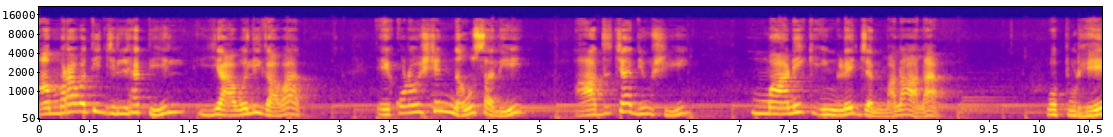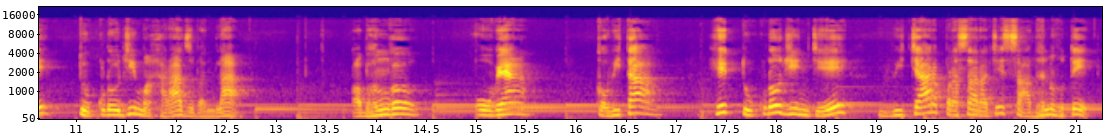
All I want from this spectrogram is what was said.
अमरावती जिल्ह्यातील यावली गावात एकोणावीसशे नऊ साली आजच्या दिवशी माणिक इंगळे जन्माला आला व पुढे तुकडोजी महाराज बनला. अभंग ओव्या कविता हे तुकडोजींचे विचार प्रसाराचे साधन होते.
